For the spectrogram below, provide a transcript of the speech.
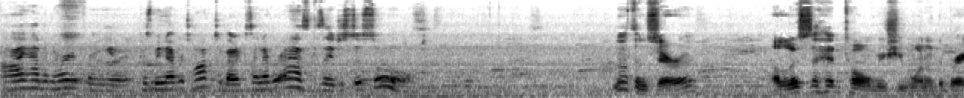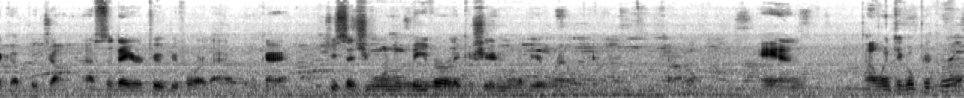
I haven't heard it from you because we never talked about it because I never asked because I just assumed. Nothing, Sarah. Alissa had told me she wanted to break up with John. That's the day or two before that, okay? She said she wanted to leave early because she didn't want to be around him. And I went to go pick her up.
